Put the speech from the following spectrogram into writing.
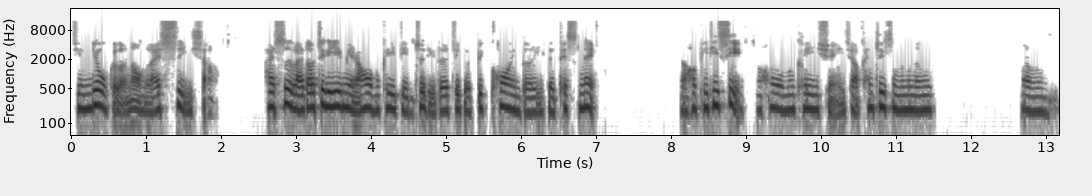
经六个了，那我们来试一下，还是来到这个页面，然后我们可以点这里的这个 Bitcoin 的一个 testnet，然后 BTC，然后我们可以选一下，看这次能不能，嗯，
